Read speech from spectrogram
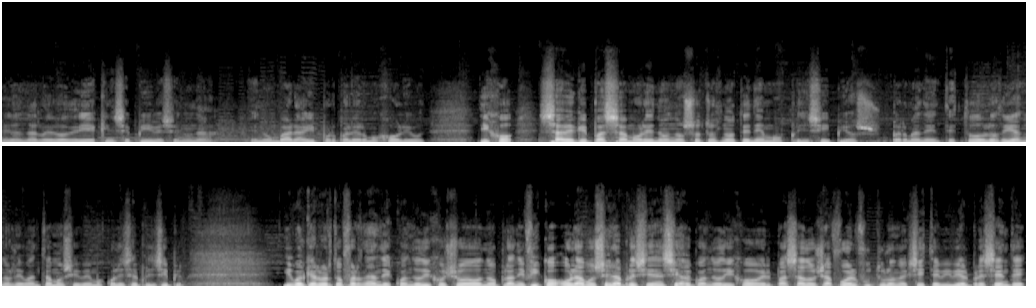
eran alrededor de 10, 15 pibes en, una, en un bar ahí por Palermo, Hollywood, dijo, ¿sabe qué pasa, Moreno? Nosotros no tenemos principios permanentes. Todos los días nos levantamos y vemos cuál es el principio. Igual que Alberto Fernández cuando dijo yo no planifico, o la vocera presidencial cuando dijo el pasado ya fue, el futuro no existe, vivía el presente.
